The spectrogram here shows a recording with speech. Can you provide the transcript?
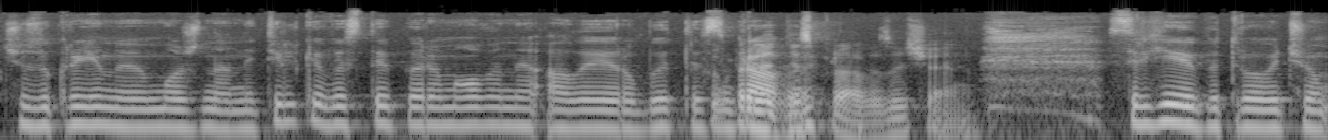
Що з Україною можна не тільки вести перемовини, але й робити Конкретні справи. справи, звичайно. Сергію Петровичу,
